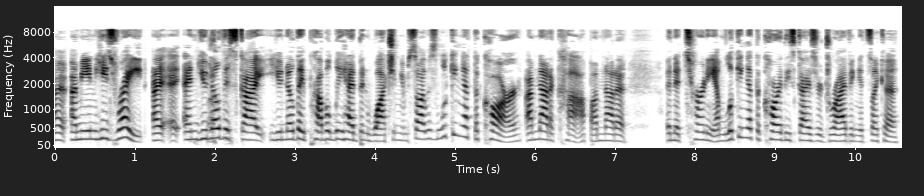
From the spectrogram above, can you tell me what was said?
I, I mean, he's right. I, I, and you know this guy. You know they probably had been watching him. So I was looking at the car. I'm not a cop. I'm not a an attorney. I'm looking at the car these guys are driving. It's like a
